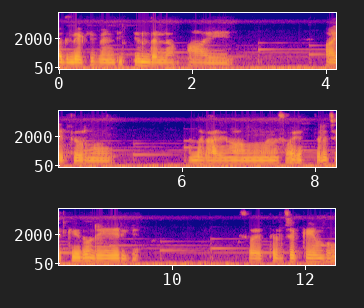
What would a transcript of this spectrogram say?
അതിലേക്ക് വേണ്ടി എന്തെല്ലാം ആയി ആയിത്തീർന്നു എന്ന കാര്യങ്ങൾ അങ്ങനെ സ്വയത്തിൽ ചെക്ക് ചെയ്തുകൊണ്ടേയിരിക്കും സ്വയത്തിൽ ചെക്ക് ചെയ്യുമ്പോൾ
